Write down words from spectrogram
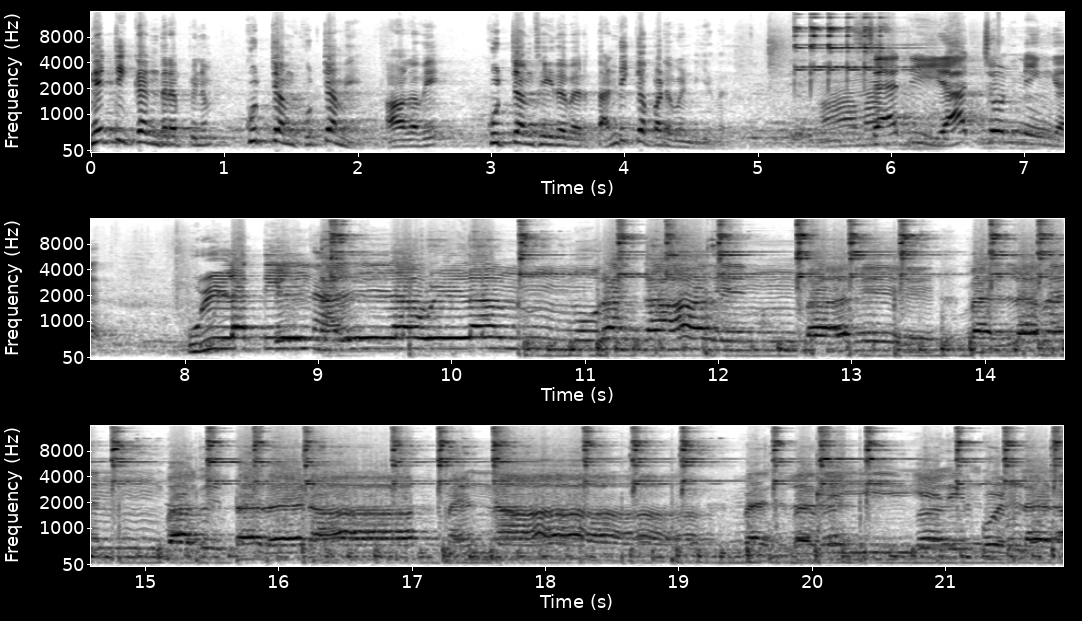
நெற்றிக்கண் திறப்பினும் குற்றம் குற்றமே. ஆகவே குற்றம் செய்தவர் தண்டிக்கப்பட வேண்டியவர். சரியா சொன்னீங்க. உள்ளத்தில் நல்ல உள்ளம் முறங்காதென்பது வல்லவன் வகுத்தரடா மன்னா வல்லவை எதிர்கொள்ளடா.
